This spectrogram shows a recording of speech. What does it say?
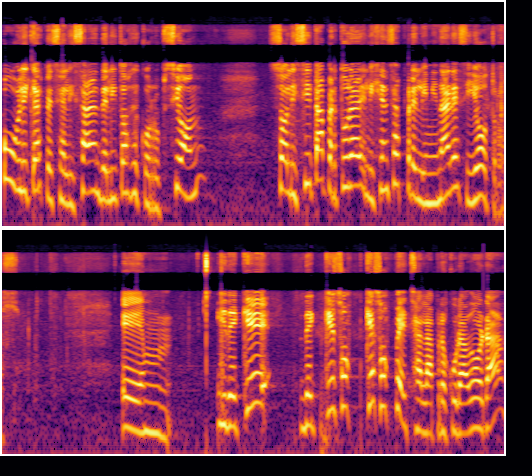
pública especializada en delitos de corrupción, solicita apertura de diligencias preliminares y otros. Em, ¿Y de qué, de qué, sospecha la procuradora,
